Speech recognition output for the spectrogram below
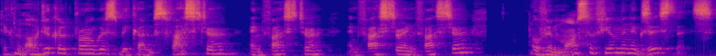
technological progress becomes faster and faster and faster and faster over most of human existence.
